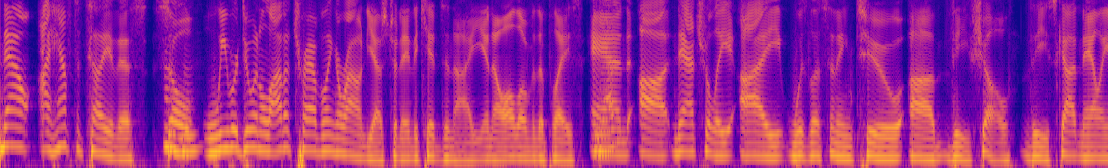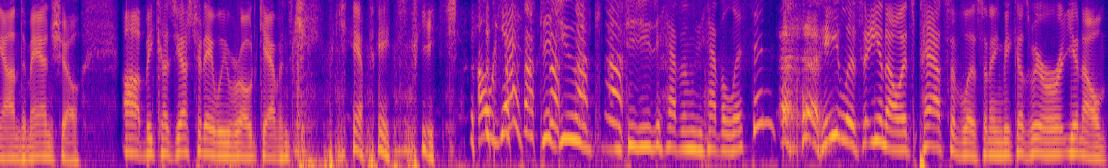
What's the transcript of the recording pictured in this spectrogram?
Now, I have to tell you this. So, we were doing a lot of traveling around yesterday, the kids and I, you know, all over the place. And uh, naturally, I was listening to uh, the show, the Scott and Allie On Demand show, uh, because yesterday we wrote Gavin's campaign speech. Oh yes, did you did you have him have a listen? he listen, you know, it's passive listening because we were, you know,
